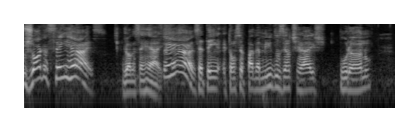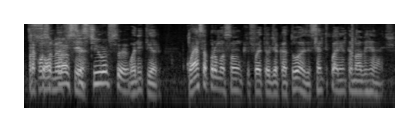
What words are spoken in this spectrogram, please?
joga 100 reais. joga 100 reais. 100 reais. Você tem, então você paga 1.200 reais por ano Só consumir o pra UFC. assistir o UFC. O ano inteiro. Com essa promoção que foi até o dia 14, 149 reais.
